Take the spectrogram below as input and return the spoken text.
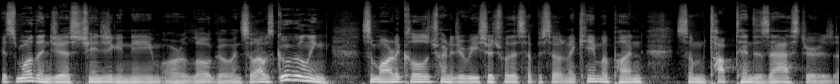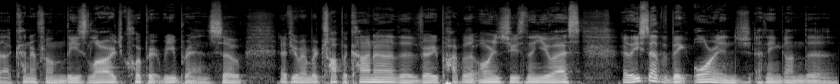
it's more than just changing a name or a logo. And so I was Googling some articles, trying to do research for this episode, and I came upon some top 10 disasters uh, kind of from these large corporate rebrands. So if you remember Tropicana, the very popular orange juice in the US, they used to have a big orange, I think, on the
